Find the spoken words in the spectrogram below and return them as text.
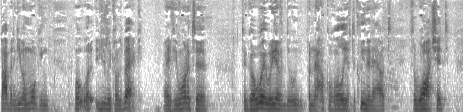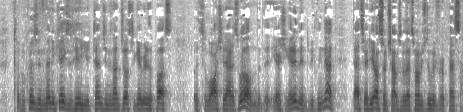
pop it and keep on walking, what, what usually comes back, right? If you want it to, to go away, what do you have to do? You put in alcohol, you have to clean it out, you have to wash it. So because in many cases here, your intention is not just to get rid of the pus, but to wash it out as well, and the air should get in there to be cleaned out. That's already also on Shabbos, because that's why I'm doing it for a Pesach.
